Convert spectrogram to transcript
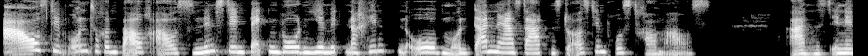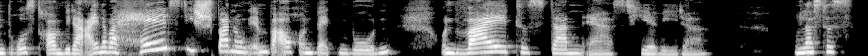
aus dem unteren Bauch aus. Du nimmst den Beckenboden hier mit nach hinten oben und dann erst atmest du aus dem Brustraum aus. Atmest in den Brustraum wieder ein, aber hältst die Spannung im Bauch und Beckenboden und weitest dann erst hier wieder. Und lass das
